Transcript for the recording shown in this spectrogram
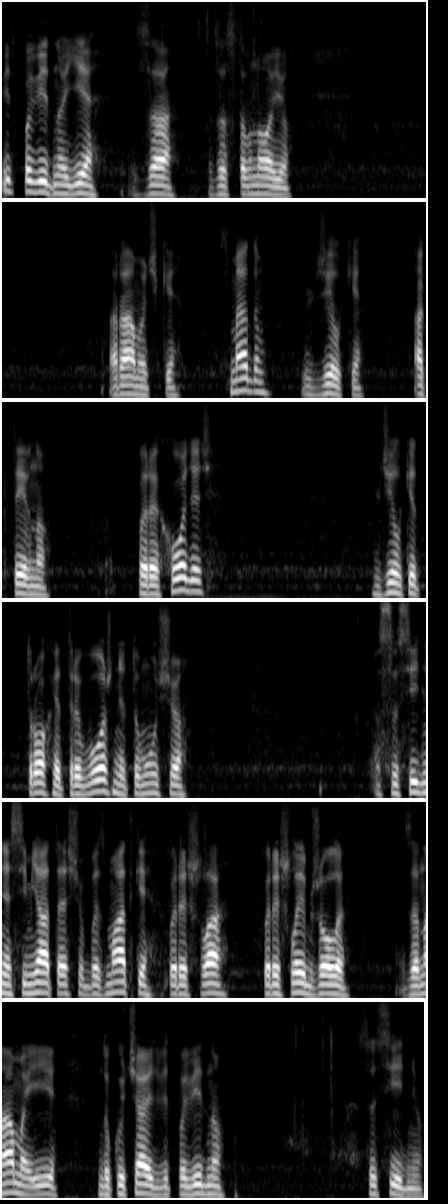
Відповідно, є за заставною рамочки з медом. Бджілки активно переходять. Бджілки трохи тривожні, тому що сусідня сім'я, те, що без матки, перейшла, перейшли бджоли за нами і докучають відповідно сусідню.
